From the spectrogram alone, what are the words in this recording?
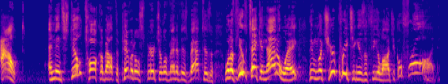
out and then still talk about the pivotal spiritual event of his baptism. Well, if you've taken that away, then what you're preaching is a theological fraud.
